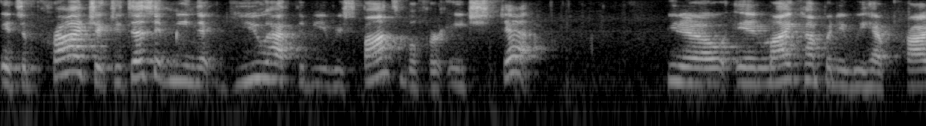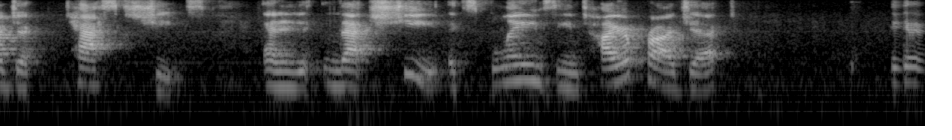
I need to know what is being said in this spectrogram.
it's a project, it doesn't mean that you have to be responsible for each step. You know, in my company, we have project task sheets, and that sheet explains the entire project. It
